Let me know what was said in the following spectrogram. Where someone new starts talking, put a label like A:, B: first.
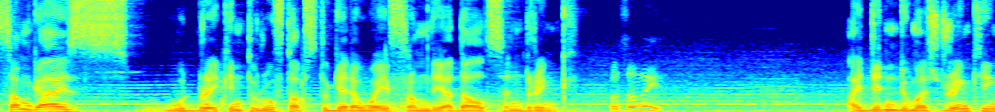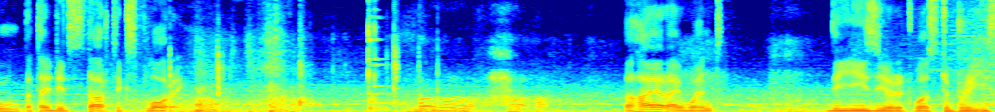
A: Some guys would break into rooftops to get away from the adults and drink. I didn't do much drinking, but I did start exploring. Oh. The higher I went, the easier it was to breathe.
